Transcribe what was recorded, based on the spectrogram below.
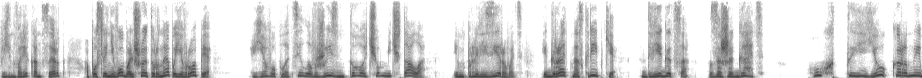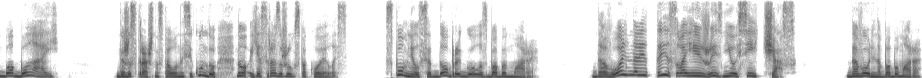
в январе концерт, а после него большое турне по Европе. Я воплотила в жизнь то, о чем мечтала. Импровизировать, играть на скрипке, двигаться, зажигать. Ух ты, ёкарный бабай! Даже страшно стало на секунду, но я сразу же успокоилась вспомнился добрый голос бабы Мары. «Довольна ли ты своей жизнью сейчас?» «Довольна, баба Мара.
